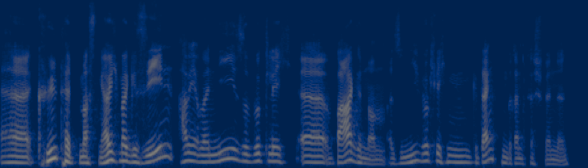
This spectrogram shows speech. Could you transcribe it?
Äh, Kühlpad-Masken habe ich mal gesehen, habe ich aber nie so wirklich äh, wahrgenommen. Also nie wirklich einen Gedanken dran verschwendet.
